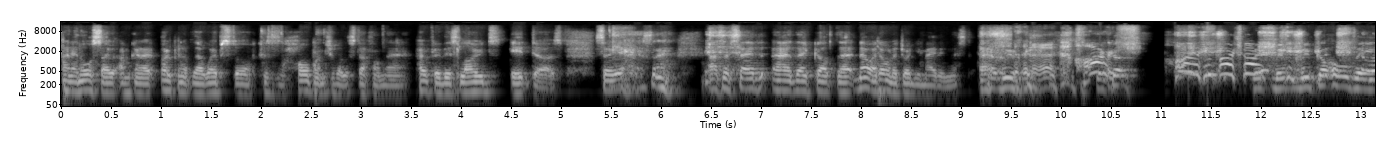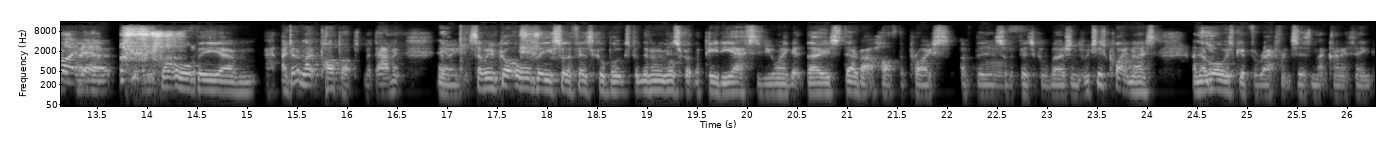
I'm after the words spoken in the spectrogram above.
And then also, I'm going to open up their web store because there's a whole bunch of other stuff on there. Hopefully, this loads. It does. So yes, as I said, uh, they've got that. No, I don't want to join your mailing list. Uh, we've got, harsh, we, we, we've got all the Right uh, we've got all the um I don't like pop-ups, but damn it. Anyway, so we've got all the sort of physical books, but then we've also got the PDFs if you want to get those. They're about half the price of the Mm. sort of physical versions, which is quite nice. And they're Yeah. always good for references and that kind of thing.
